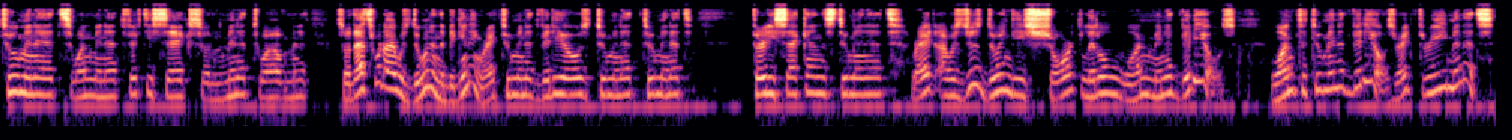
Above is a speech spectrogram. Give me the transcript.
two minutes one minute 56 one minute 12 minutes so that's what I was doing in the beginning right? Two minute videos two minute two minute 30 seconds two minute right? I was just doing these short little one minute videos one to two minute videos right? Three minutes.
